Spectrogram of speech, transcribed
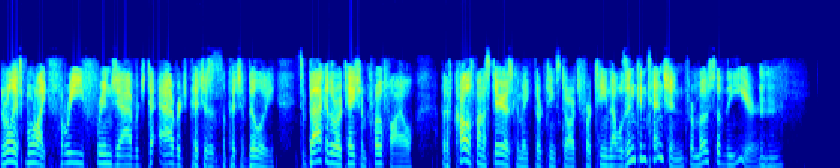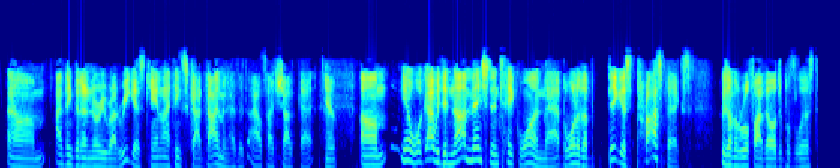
And really, it's more like three fringe average to average pitches and some pitchability. It's a back of the rotation profile. But if Carlos Monasterios can make 13 starts for a team that was in contention for most of the year, Mm-hmm. um, I think that Anuri Rodriguez can, and I think Scott Diamond has an outside shot at that. Yep. Um, you know, what guy we did not mention in take one, Matt, but one of the biggest prospects who's on the Rule 5 eligibles list,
